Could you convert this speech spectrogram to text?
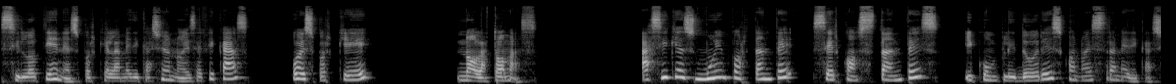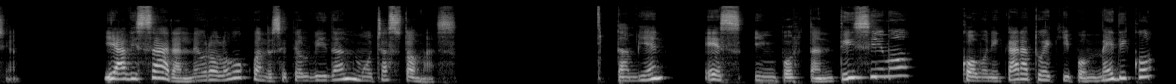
si lo tienes porque la medicación no es eficaz o es porque no la tomas. Así que es muy importante ser constantes y cumplidores con nuestra medicación y avisar al neurólogo cuando se te olvidan muchas tomas. También es importantísimo comunicar a tu equipo médico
